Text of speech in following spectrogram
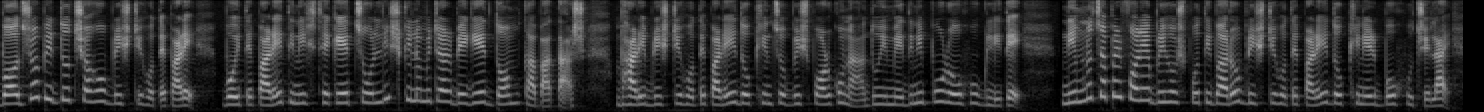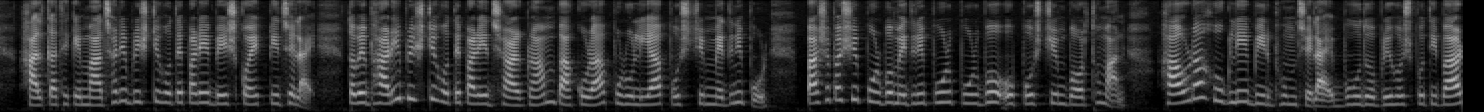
বজ্র বিদ্যুৎ সহ বৃষ্টি হতে পারে। বইতে পারে তিরিশ থেকে চল্লিশ কিলোমিটার বেগে দমকা বাতাস। ভারী বৃষ্টি হতে পারে দক্ষিণ চব্বিশ পরগনা, দুই মেদিনীপুর ও হুগলিতে। নিম্নচাপের ফলে বৃহস্পতিবারও বৃষ্টি হতে পারে দক্ষিণের বহু জেলায়। হালকা থেকে মাঝারি বৃষ্টি হতে পারে বেশ কয়েকটি জেলায়। তবে ভারী বৃষ্টি হতে পারে ঝাড়গ্রাম, বাঁকুড়া, পুরুলিয়া, পশ্চিম মেদিনীপুর। পাশাপাশি পূর্ব মেদিনীপুর, পূর্ব ও পশ্চিম বর্ধমান। হাওড়া, হুগলি, বীরভূম জেলায় বুধ ও বৃহস্পতিবার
